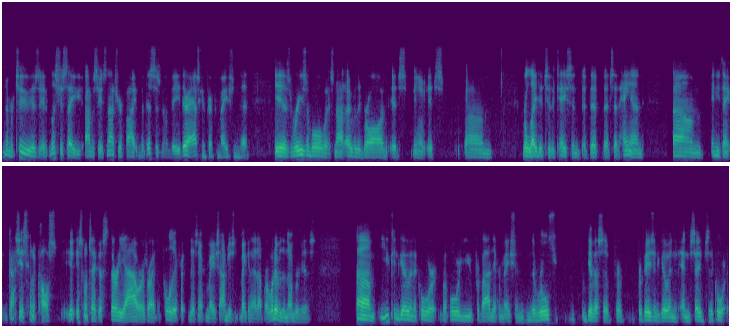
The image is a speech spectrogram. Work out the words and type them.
number two is if, let's just say obviously it's not your fight, but this is going to be they're asking for information that is reasonable. It's not overly broad. It's you know it's um, related to the case in, that that's at hand. Um, and you think, gosh, it's going to cost, it's going to take us 30 hours, right, to pull this information. I'm just making that up, or whatever the number is. Um, you can go into court before you provide the information. The rules give us a provision to go in and say to the court,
